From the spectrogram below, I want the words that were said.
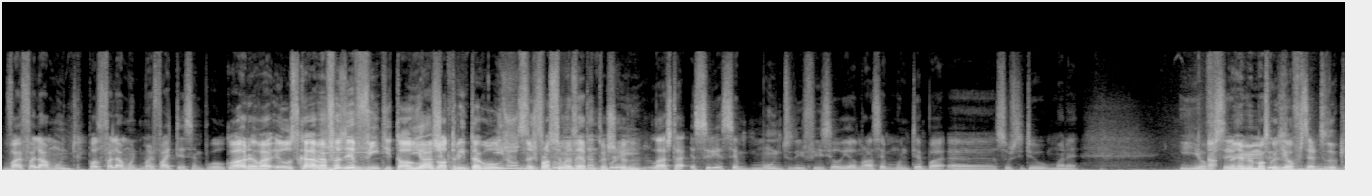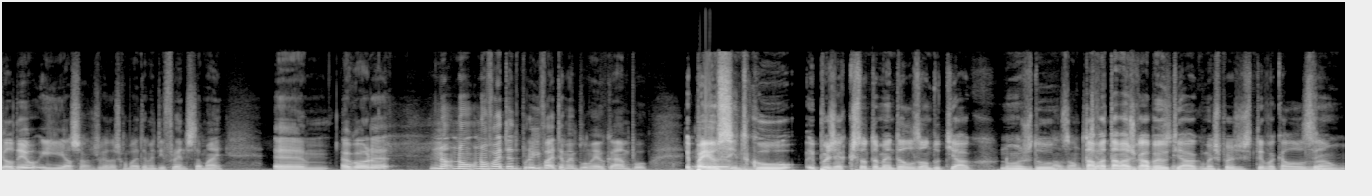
Vai falhar muito, pode falhar muito, mas vai ter sempre golo. Claro, ele, vai- ele se calhar vai E- fazer 20 e tal e gols acho ou que- 30 gols e não sei nas próximas é épocas. Lá está, seria sempre muito difícil e ia demorar sempre muito tempo a, a substituir o Mané e oferecer, não é e oferecer tudo o que ele deu. E eles são jogadores completamente diferentes também. Ahm, agora, não, não, não vai tanto por aí, vai também pelo meio campo. Epá, eu Hum, sinto que o... E depois a questão também da lesão do Tiago não ajudou. Estava a jogar bem o sim. Tiago, mas depois teve aquela lesão.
